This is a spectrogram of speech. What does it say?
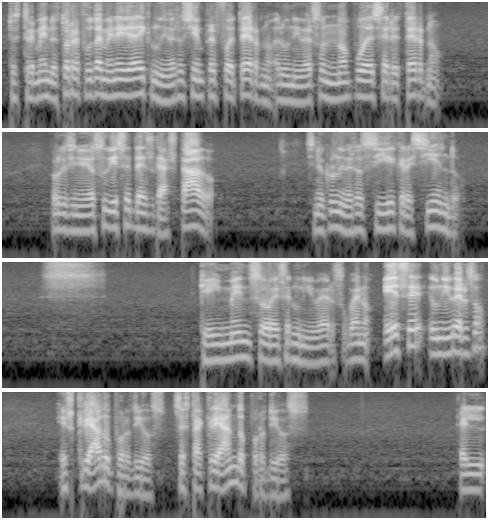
Esto es tremendo. Esto refuta también la idea de que el universo siempre fue eterno. El universo no puede ser eterno porque si no ya se hubiese desgastado, sino que el universo sigue creciendo. Qué inmenso es el universo. Bueno, ese universo es creado por Dios, se está creando por Dios. El,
